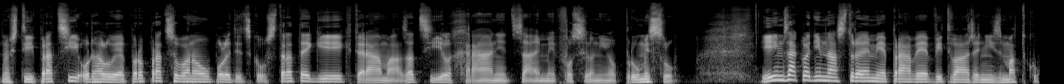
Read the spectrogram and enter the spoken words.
Množství prací odhaluje propracovanou politickou strategii, která má za cíl chránit zájmy fosilního průmyslu. Jejím základním nástrojem je právě vytváření zmatku.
